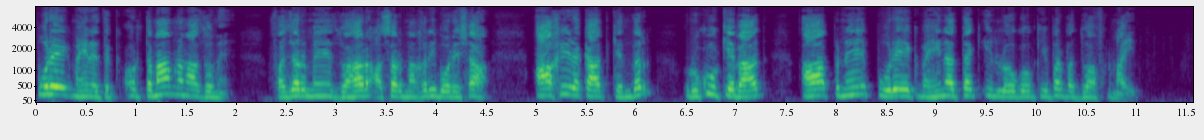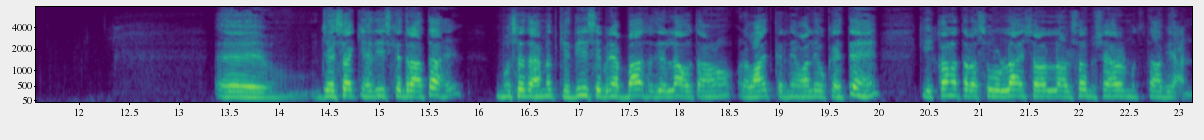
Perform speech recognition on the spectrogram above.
پورے ایک مہینے تک اور تمام نمازوں میں، فجر میں، ظہر، عصر، مغرب اور عشاء، آخری رکعت کے اندر رکو کے بعد آپ نے پورے ایک مہینہ تک ان لوگوں کے اوپر بدعا فرمائی۔ جیسا کہ حدیث کے اندر آتا ہے مسرد احمد کے حدیث ابن عباس رضی اللہ تعالیٰ روایت کرنے والے وہ کہتے ہیں کہ قنط رسول اللہ صلی اللہ علیہ وسلم شہر المطابعن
